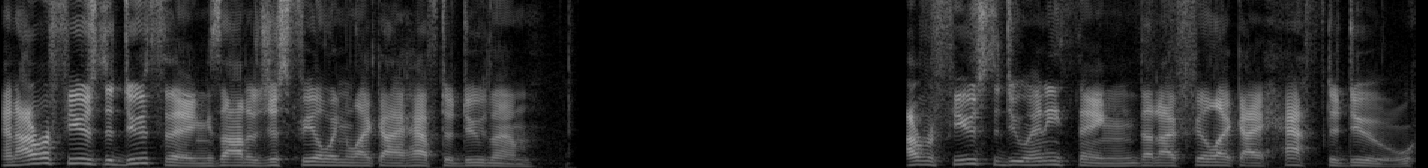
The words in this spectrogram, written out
And I refuse to do things out of just feeling like I have to do them. I refuse to do anything that I feel like I have to do.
